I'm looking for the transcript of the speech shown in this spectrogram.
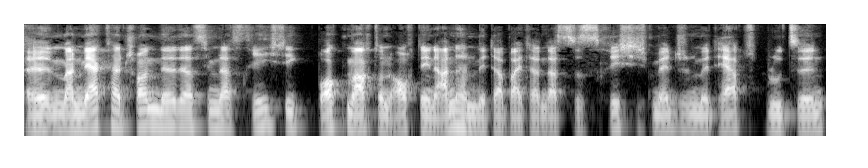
äh, man merkt halt schon, ne, dass ihm das richtig Bock macht und auch den anderen Mitarbeitern, dass das richtig Menschen mit Herzblut sind,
